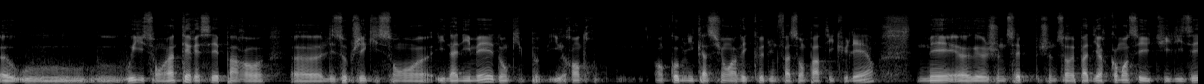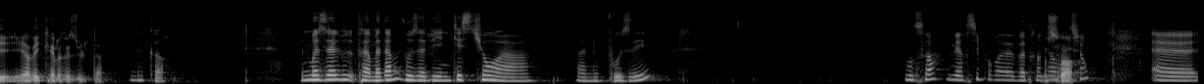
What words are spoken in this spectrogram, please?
euh, ou, oui, ils sont intéressés par euh, les objets qui sont inanimés, donc ils, rentrent en communication avec eux d'une façon particulière, mais je ne sais, je ne saurais pas dire comment c'est utilisé et avec quel résultat. D'accord. Mademoiselle, enfin, Madame, vous aviez une question à, nous poser. Bonsoir, merci pour euh, votre intervention. Euh,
